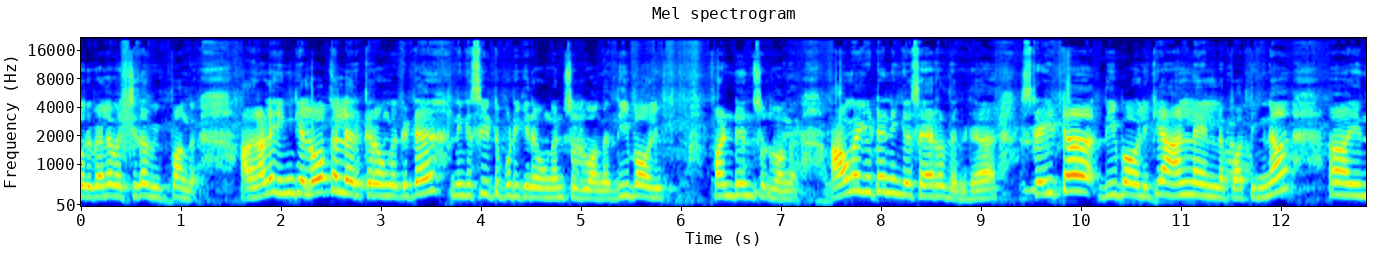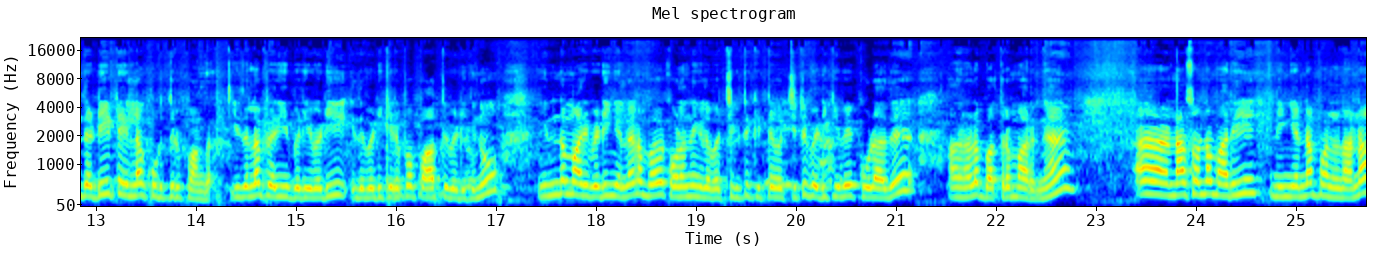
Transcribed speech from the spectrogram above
ஒரு விலை வச்சு தான் விற்பாங்க அதனால் இங்கே லோக்கலில் இருக்கிறவங்கக்கிட்ட நீங்கள் சீட்டு பிடிக்கிறவங்கன்னு சொல்லுவாங்க. தீபாவளி ஃபண்டுன்னு சொல்லுவாங்க. அவங்கக்கிட்ட நீங்கள் சேர்றதை விட ஸ்ட்ரெயிட்டாக தீபாவளிக்கு ஆன்லைனில் பார்த்தீங்கன்னா இந்த டீட்டெயிலெலாம் கொடுத்துருப்பாங்க. இதெல்லாம் பெரிய பெரிய வெடி இதை வெடிக்கிறப்ப பார்த்து வெடிக்கணும். இந்த மாதிரி வெடிங்கெல்லாம் நம்ம குழந்தைங்கள வச்சுக்கிட்டு கிட்ட வச்சுட்டு வெடிக்கவே கூடாது. அதனால் பத்திரமா இருங்க. நான் சொன்ன மாதிரி நீங்கள் என்ன பண்ணலான்னா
